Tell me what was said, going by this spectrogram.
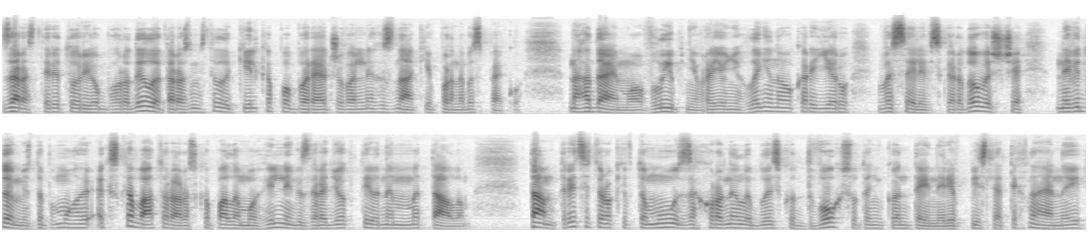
Зараз територію обгородили та розмістили кілька попереджувальних знаків про небезпеку. Нагадаємо, в липні в районі Глиняного кар'єру Веселівське родовище невідомі з допомогою екскаватора розкопали могильник з радіоактивним металом. Там 30 років тому захоронили близько двох сотень контейнерів після техногенної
